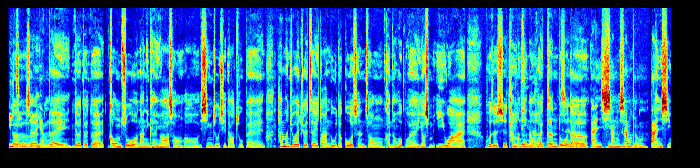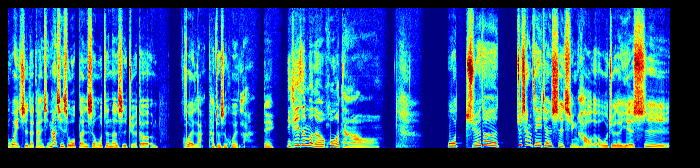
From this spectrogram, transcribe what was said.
经这样，对对对对，工作，那你可能又要从哦新竹起到竹北，他们就会觉得这一段路的过程中可能会不会有什么意外，或者是他们可能会更多的担心、想象、担心未知的担心。那其实我本身我真的是觉得会来，他就是会来。对，你可以这么的豁达哦，我觉得。就像这一件事情好了，我觉得也是。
